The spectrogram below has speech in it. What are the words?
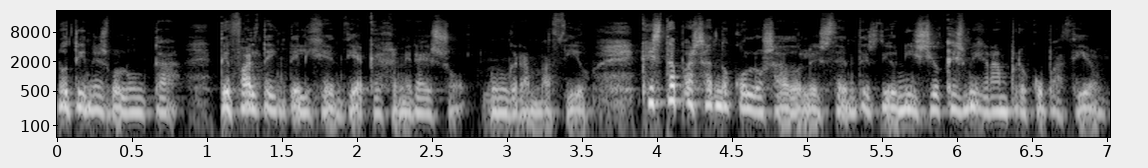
no tienes voluntad, te falta inteligencia que genera eso, un gran vacío. ¿Qué está pasando con los adolescentes, Dionisio? Que es mi gran preocupación.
